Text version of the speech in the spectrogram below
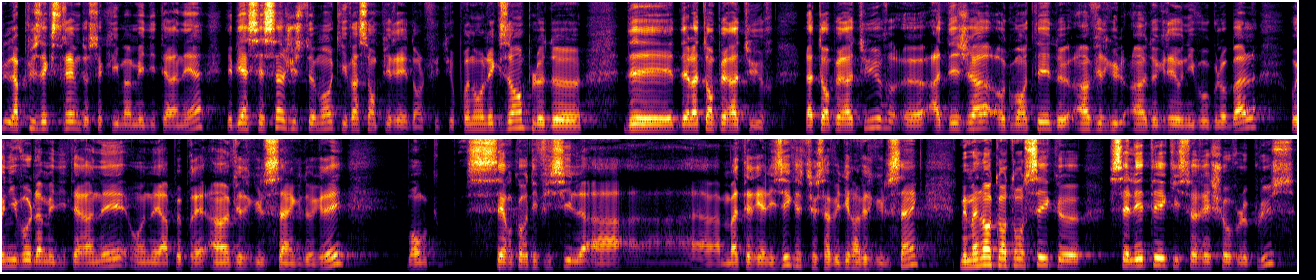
la plus extrême de ce climat méditerranéen, eh bien c'est ça justement qui va s'empirer dans le futur. Prenons l'exemple de la température la température euh, a déjà augmenté de 1,1 degré au niveau global. Au niveau de la Méditerranée, on est à peu près à 1,5 degré. Bon, c'est encore difficile à, matérialiser. Qu'est-ce que ça veut dire 1,5 Mais maintenant, quand on sait que c'est l'été qui se réchauffe le plus,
